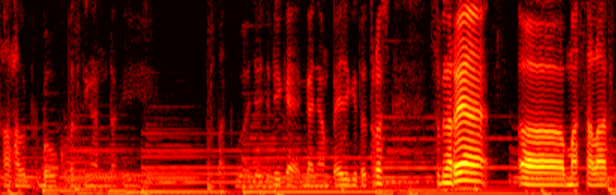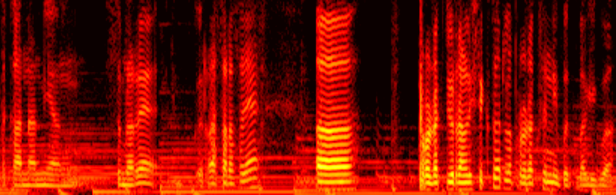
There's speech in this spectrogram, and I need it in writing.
hal-hal berbau kepentingan dari tempat gua aja. Jadi kayak nggak nyampe aja gitu. Terus sebenarnya eh, masalah tekanan yang sebenarnya rasa-rasanya eh produk jurnalistik itu adalah produk seni buat bagi gua.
